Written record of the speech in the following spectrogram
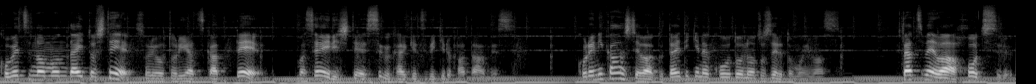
個別の問題としてそれを取り扱って、まあ、整理してすぐ解決できるパターンです。これに関しては具体的な行動に落とせると思います。2つ目は放置する。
